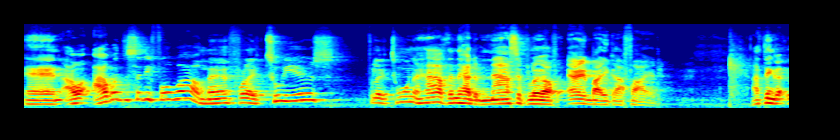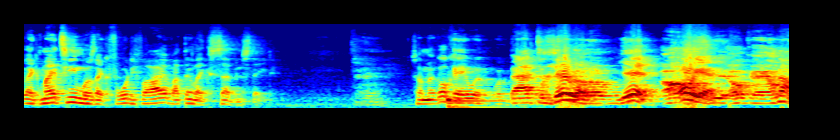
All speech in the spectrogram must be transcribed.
and I, I was at the Citi for a while, man. For like two years, for like two and a half. Then they had a massive layoff. Everybody got fired. I think like my team was like 45. I think like seven stayed. So I'm like, okay, we're, we're back to zero. one of them? Yeah. Oh, Oh, yeah. shit, Okay. I'm No.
